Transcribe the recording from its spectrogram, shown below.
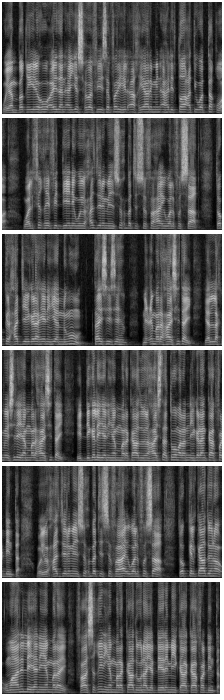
وينبغي له أيضا أن يسحب في سفره الأخيار من أهل الطاعة والتقوى والفقه في الدين ويحذر من صحبة السفهاء والفساق. توكل حجه قرا هني هي النمو. تايسيسه micimara haysitay yallak meesilih hammara haysitay iddigalih yani hammara kaaduna haysita tomarannih gadankaak fadhinta wayuxadiru min suxbati كادونا ومانله يعني همراي فاسقين همرا كادونا يديرمي كاكا فردينتا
